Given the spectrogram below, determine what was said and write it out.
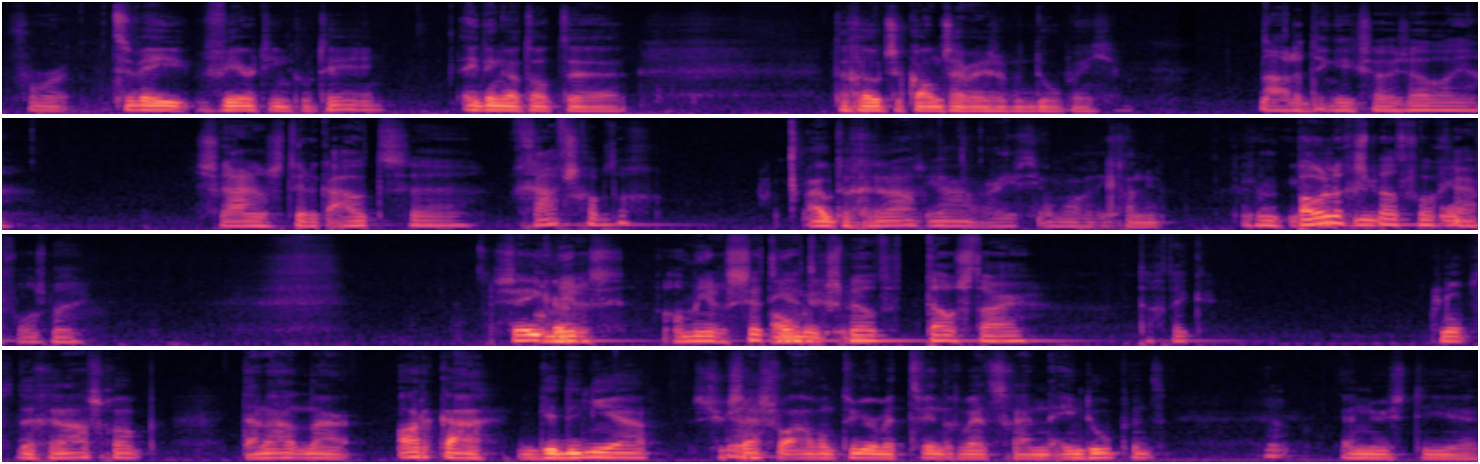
voor 2-14 quotering. Ik denk dat dat eh, de grootste kans hebben is op een doelpuntje. Nou, dat denk ik sowieso wel, ja. Schraar is natuurlijk oud eh, graafschap, toch? Oude Graas, ja, waar heeft hij allemaal... Ik ga nu... Ik, ga Polen gespeeld vorig op- jaar, volgens mij. Zeker, Almere, Almere City heeft Almere- hij gespeeld. Telstar, dacht ik. klopt, de Graafschap. Daarna naar Arca Gdynia. Succesvol avontuur met 20 wedstrijden en één doelpunt. Ja. En nu is hij eh,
